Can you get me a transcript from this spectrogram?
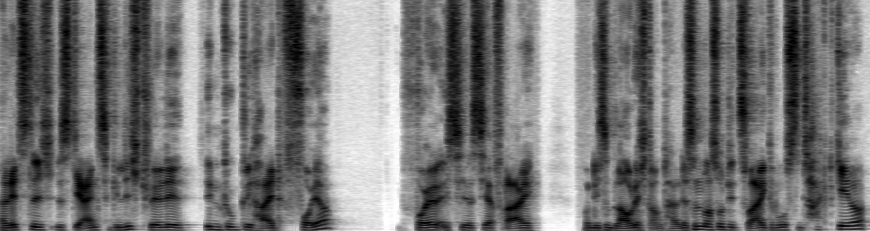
letztlich ist die einzige Lichtquelle in Dunkelheit Feuer. Feuer ist hier sehr frei von diesem Blaulichtanteil. Das sind mal so die zwei großen Taktgeber.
